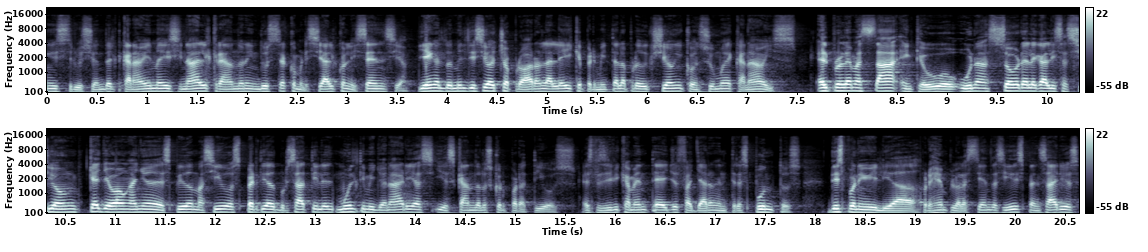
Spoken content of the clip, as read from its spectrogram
y distribución del cannabis medicinal creando una industria comercial con licencia. Y en el 2018 aprobaron la ley que permite la producción y consumo de cannabis. El problema está en que hubo una sobrelegalización que llevó a un año de despidos masivos, pérdidas bursátiles, multimillonarias y escándalos corporativos. Específicamente ellos fallaron en tres puntos. Disponibilidad. Por ejemplo, las tiendas y dispensarios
